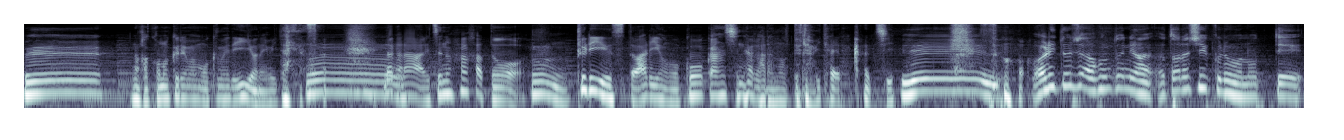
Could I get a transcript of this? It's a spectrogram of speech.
なんかこの車木目でいいよねみたいなさ、だからうちの母とうん。プリウスとアリオンを交換しながら乗ってたみたいな感じ。へえ割とじゃあ本当にあ新しい車乗って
